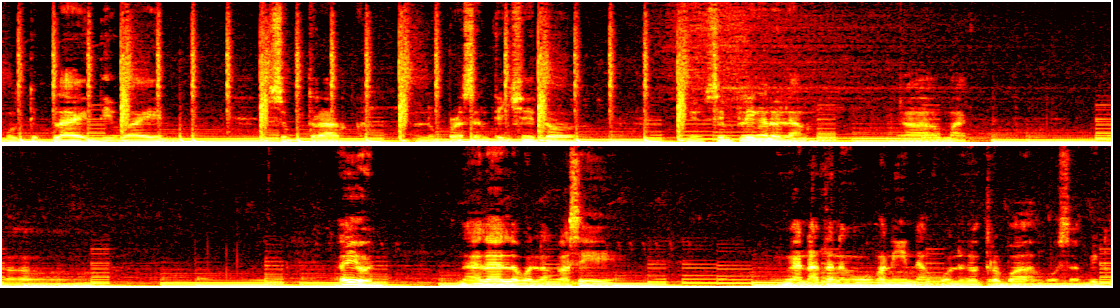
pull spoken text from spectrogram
multiply, divide, subtract, anong percentage nito. Yun, simpleng ano lang, uh, math. Uh, ayun, naalala ko lang kasi nga, natanong ko kanina kung ano trabaho ko, sabi ko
